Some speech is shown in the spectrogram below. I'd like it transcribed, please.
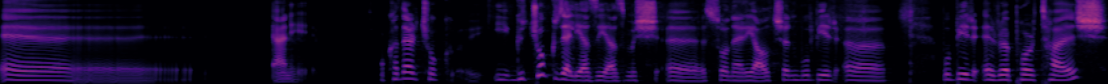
Ee, yani o kadar çok çok güzel yazı yazmış e, Soner Yalçın. Bu bir e, bu bir e, röportaj.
